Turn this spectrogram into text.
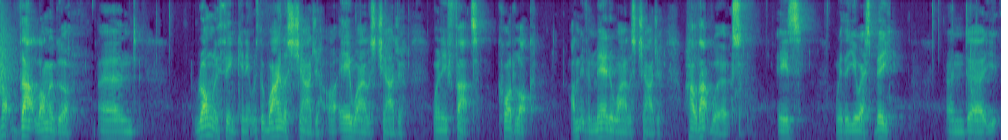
not that long ago and wrongly thinking it was the wireless charger or a wireless charger when in fact Quadlock hadn't even made a wireless charger. How that works is with a USB and uh, it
